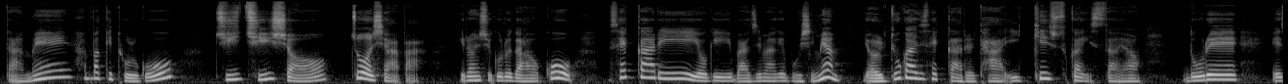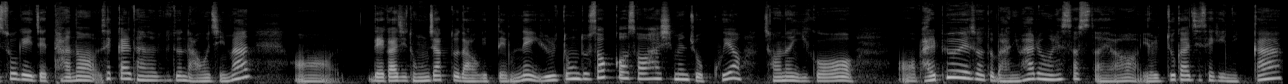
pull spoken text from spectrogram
그다음에 한 바퀴 돌고 쥐쥐셔 쪼샤바 이런 식으로 나오고 색깔이 여기 마지막에 보시면 12가지 색깔을 다 익힐 수가 있어요. 노래 속에 이제 단어 색깔 단어들도 나오지만 어, 네 가지 동작도 나오기 때문에 율동도 섞어서 하시면 좋고요. 저는 이거 어, 발표회에서도 많이 활용을 했었어요. 12가지 색이니까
